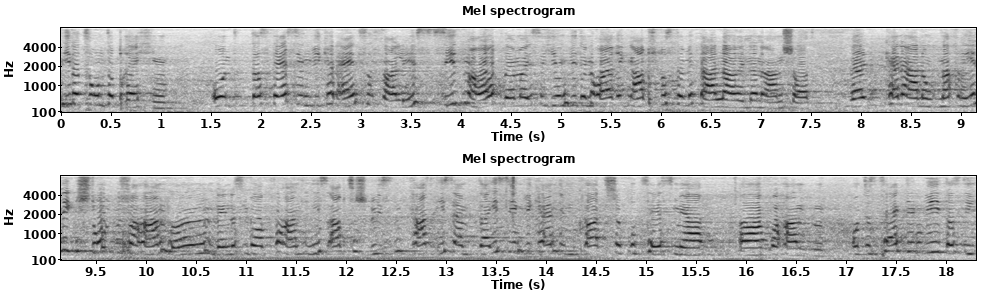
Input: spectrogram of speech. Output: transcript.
wieder zu unterbrechen. Und dass das irgendwie kein Einzelfall ist, sieht man auch, wenn man sich irgendwie den heurigen Abschluss der Metallerinnen anschaut. Weil, keine Ahnung, nach wenigen Stunden verhandeln, wenn das überhaupt verhandeln ist, abzuschließen kann, ist ein, da ist irgendwie kein demokratischer Prozess mehr äh, vorhanden. Und das zeigt irgendwie, dass die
